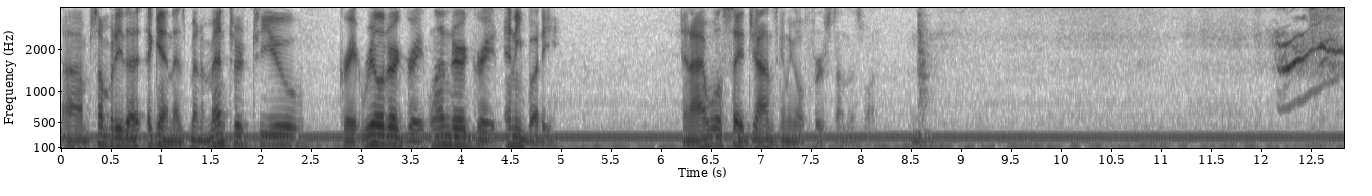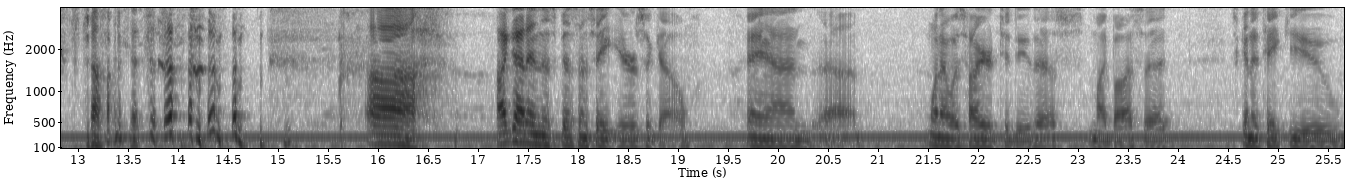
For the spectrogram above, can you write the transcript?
Um, somebody that, again, has been a mentor to you, great realtor, great lender, great anybody. And I will say John's going to go first on this one. Stop it. uh, I got in this business eight years ago. And uh, when I was hired to do this, my boss said, it's going to take you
